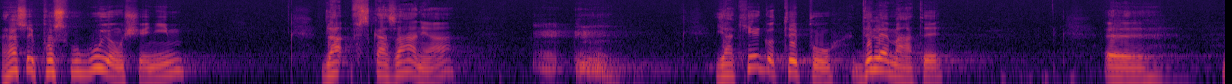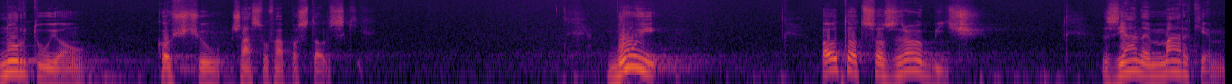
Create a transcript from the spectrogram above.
Raczej posługują się nim dla wskazania, jakiego typu dylematy e, nurtują Kościół czasów apostolskich. Bój o to, co zrobić z Janem Markiem,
